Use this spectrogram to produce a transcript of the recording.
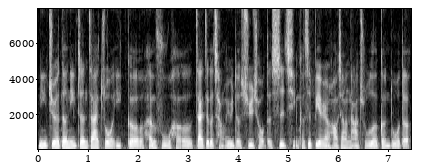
你觉得你正在做一个很符合在这个场域的需求的事情，可是别人好像拿出了更多的。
